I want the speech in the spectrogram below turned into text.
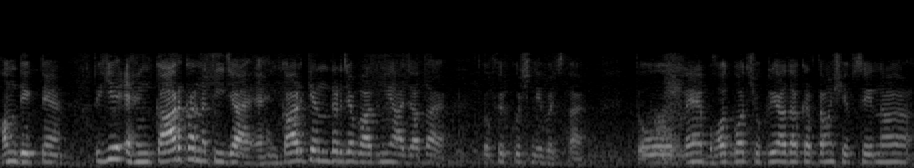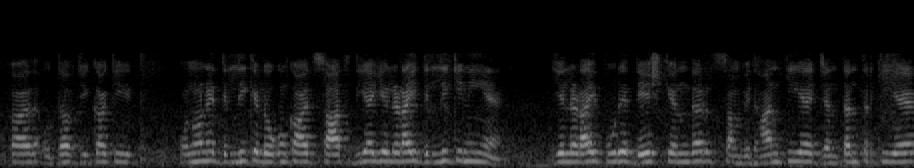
हम देखते हैं। तो ये अहंकार का नतीजा है। अहंकार के अंदर जब आदमी आ जाता है तो फिर कुछ नहीं बचता है। तो मैं बहुत बहुत शुक्रिया अदा करता हूँ शिवसेना का, उद्धव जी का, कि उन्होंने दिल्ली के लोगों का आज साथ दिया। ये लड़ाई दिल्ली की नहीं है। ये लड़ाई पूरे देश के अंदर संविधान की है, जनतंत्र की है,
